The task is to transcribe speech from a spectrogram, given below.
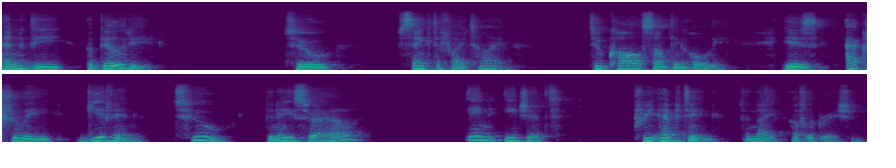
And the ability to sanctify time, to call something holy, is actually given to Bnei Israel in Egypt, preempting the night of liberation.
